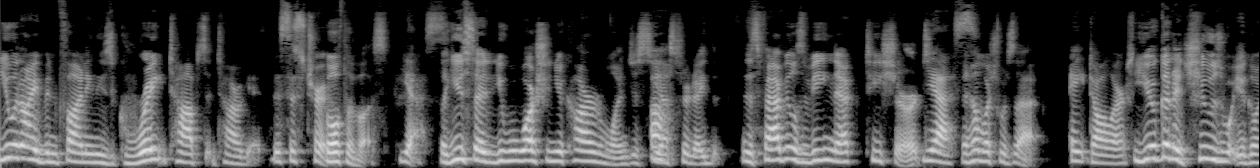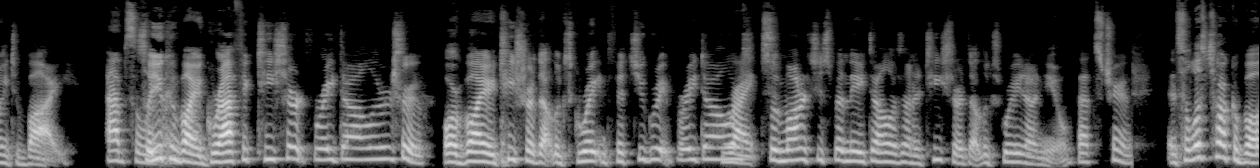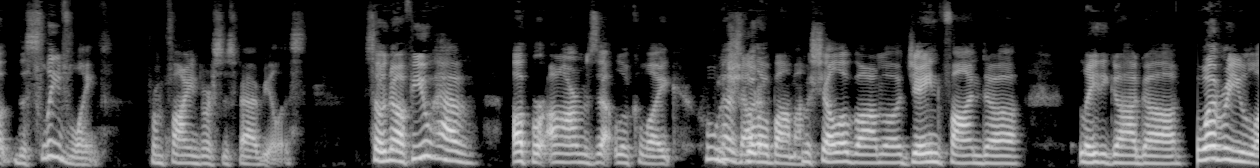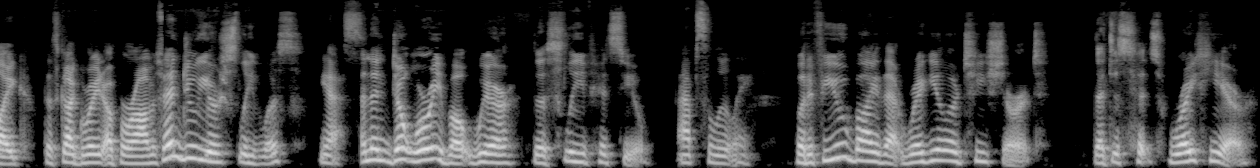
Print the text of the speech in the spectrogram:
you and I have been finding these great tops at Target, This is true. both of us. Yes. Like you said, you were washing your car in one just Oh. yesterday. This fabulous V-neck T-shirt. yes. And how much was that? Eight dollars. You're going to choose what you're going to buy. Absolutely. So you can buy a graphic T-shirt for eight dollars, True. or buy a T-shirt that looks great and fits you great for eight dollars. Right. So why don't you spend the eight dollars on a T-shirt that looks great on you? That's true. And so let's talk about the sleeve length from Fine versus Fabulous. So now, if you have upper arms that look like who has Michelle good- Obama. Michelle Obama, Jane Fonda, Lady Gaga, whoever you like that's got great upper arms, then do your sleeveless. yes. And then don't worry about where the sleeve hits you. Absolutely. But if you buy that regular t shirt that just hits right here,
